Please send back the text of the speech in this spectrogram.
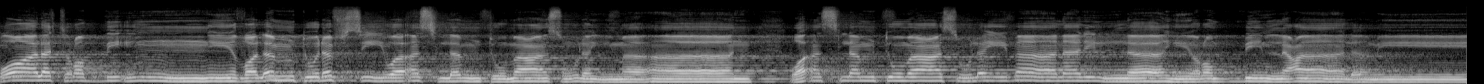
قالت رب إني ظلمت نفسي وأسلمت مع سليمان. وأسلمت مع سليمان لله رب العالمين.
